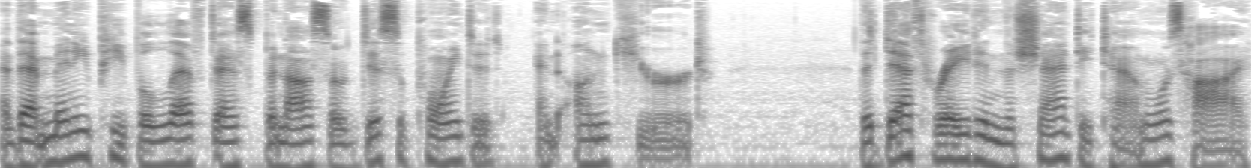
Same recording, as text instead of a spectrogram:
and that many people left Espinazo disappointed and uncured. The death rate in the shanty town was high,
